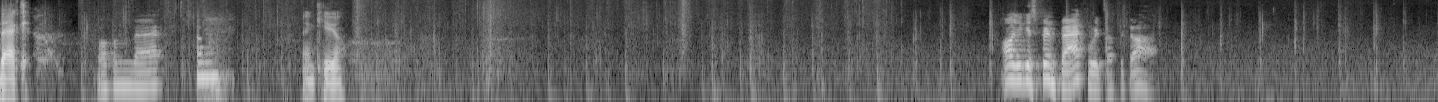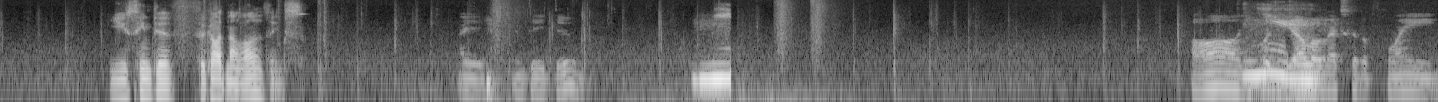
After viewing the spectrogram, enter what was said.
Bring him back. Welcome back. Thank you. Oh, you can sprint backwards, I forgot. You seem to have forgotten a lot of things. I indeed do. me. Oh, you put yellow next to the plane.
